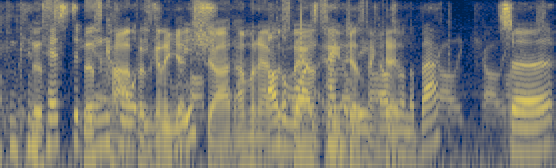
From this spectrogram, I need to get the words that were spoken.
can Lincoln- contest it this in cop court is gonna get shot. I'm gonna have to stay on scene just in details case. are on the back. Charlie, Charlie. Sir,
